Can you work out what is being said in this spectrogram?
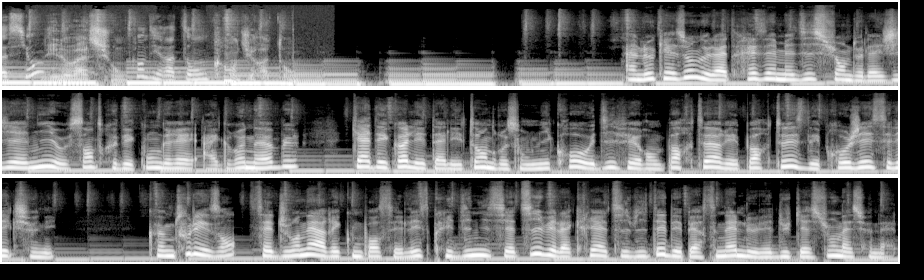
L'innovation L'innovation. Qu'en dira-t-on? Qu'en dira-t-on? À l'occasion de la 13e édition de la JNI au Centre des Congrès à Grenoble, Cadécole est allé tendre son micro aux différents porteurs et porteuses des projets sélectionnés. Comme tous les ans, cette journée a récompensé l'esprit d'initiative et la créativité des personnels de l'éducation nationale.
